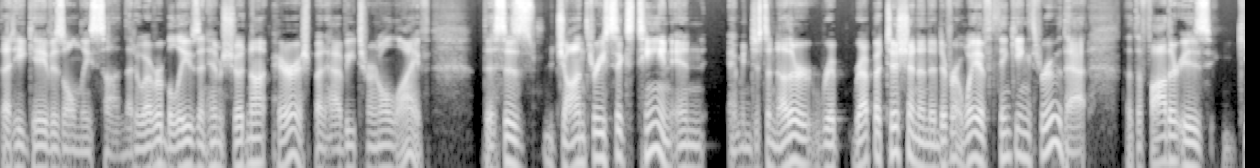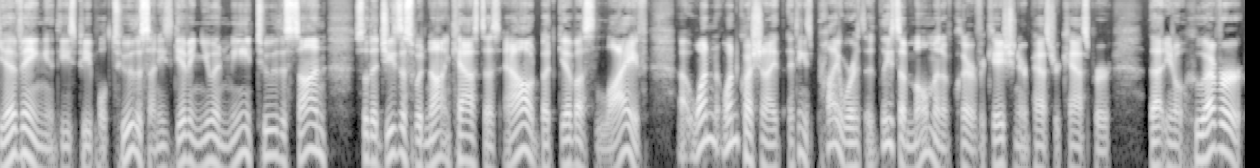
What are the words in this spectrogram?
that he gave his only Son, that whoever believes in him should not perish, but have eternal life. This is John 3 16 in I mean, just another rep- repetition and a different way of thinking through that. That the Father is giving these people to the Son. He's giving you and me to the Son, so that Jesus would not cast us out, but give us life. Uh, one one question I, I think is probably worth at least a moment of clarification here, Pastor Casper. That you know, whoever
